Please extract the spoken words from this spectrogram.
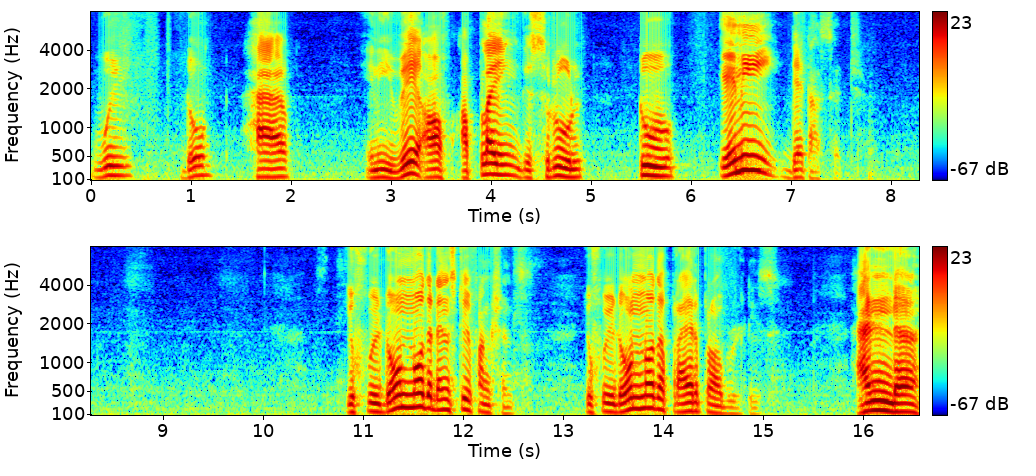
we do not have any way of applying this rule to any data set. If we do not know the density functions, if we do not know the prior probabilities and uh,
